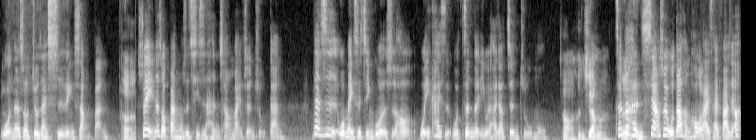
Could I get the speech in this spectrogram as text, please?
我那时候就在士林上班，嗯，所以那时候办公室其实很常买珍珠丹。但是我每次经过的时候，我一开始我真的以为它叫珍珠母，啊，很像啊，真的很像，所以我到很后来才发现啊，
